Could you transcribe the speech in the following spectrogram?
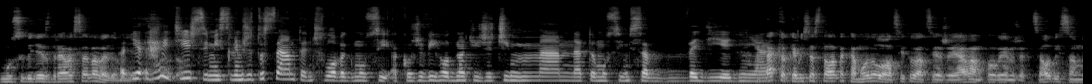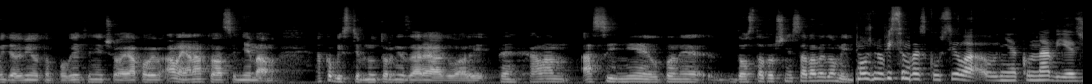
Musí byť aj zdravé sebavedomie. Ja, hej, tiež si myslím, že to sám ten človek musí akože vyhodnotiť, že či mám na to, musím sa vedieť nejak. A takto, keby sa stala taká modelová situácia, že ja vám poviem, že chcel by som byť a vy mi o tom poviete niečo a ja poviem, ale ja na to asi nemám ako by ste vnútorne zareagovali? Ten chalan asi nie je úplne dostatočne sebavedomý. Možno by som vás skúsila nejako naviesť,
